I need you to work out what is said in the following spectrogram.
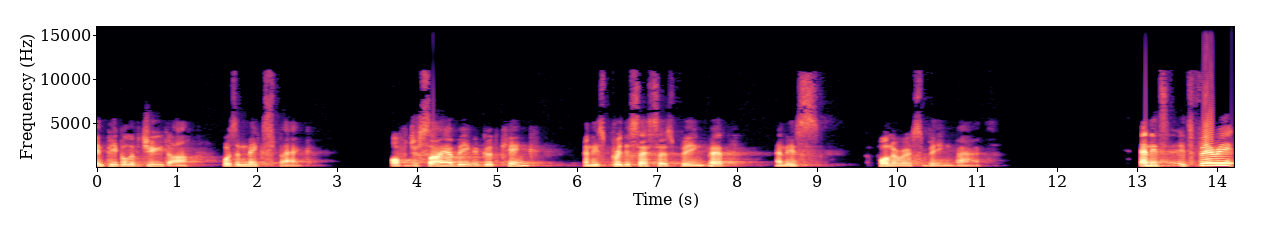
in people of Judah was a mixed bag of Josiah being a good king and his predecessors being bad and his followers being bad. And it's, it's very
